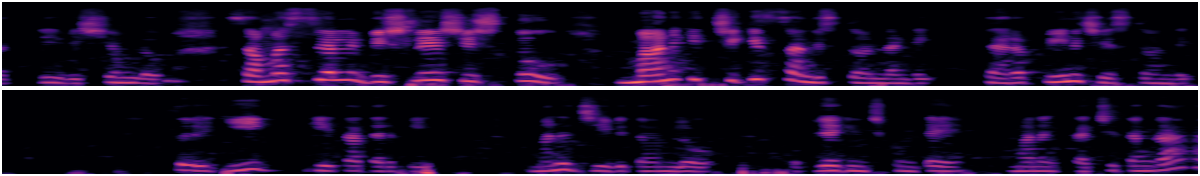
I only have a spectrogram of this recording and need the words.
ప్రతి విషయంలో సమస్యల్ని విశ్లేషిస్తూ మనకి చికిత్స అందిస్తోందండి. థెరపీని చేస్తోంది. సో ఈ గీతా థెరపీ మన జీవితంలో ఉపయోగించుకుంటే మనం ఖచ్చితంగా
